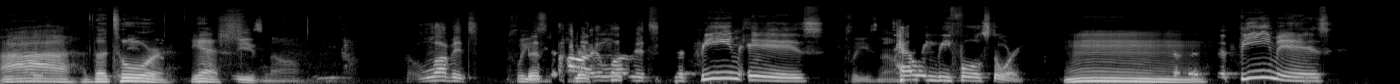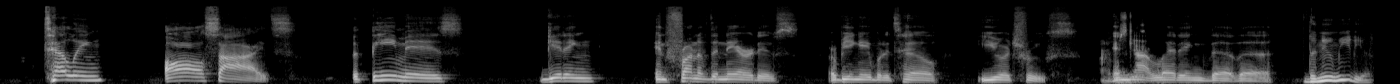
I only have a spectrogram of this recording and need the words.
Ah, the tour. Yes. Please no. Love it. Please, The, I love it. the theme is please no. telling the full story. Mm. The theme is telling all sides. The theme is getting in front of the narratives or being able to tell your truths. I'm and not letting the the The new media.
